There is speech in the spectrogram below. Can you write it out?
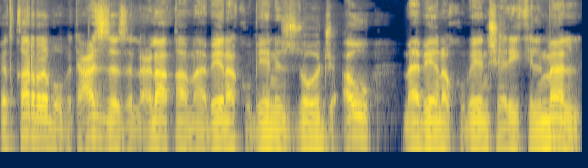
بتقرب وبتعزز العلاقة ما بينك وبين الزوج أو ما بينك وبين شريك المال.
